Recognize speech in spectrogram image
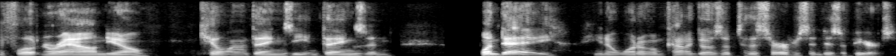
floating around, you know, killing things, eating things, and one day, you know, one of them kind of goes up to the surface and disappears,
